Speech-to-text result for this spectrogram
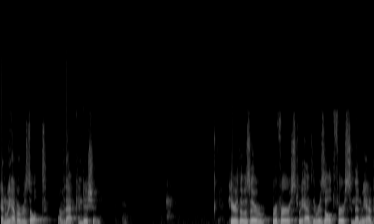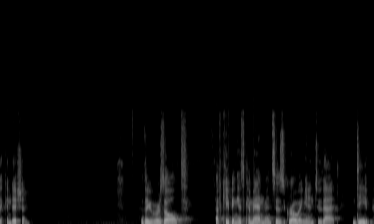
and we have a result of that condition. Here, those are reversed. We have the result first, and then we have the condition. The result of keeping his commandments is growing into that deep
